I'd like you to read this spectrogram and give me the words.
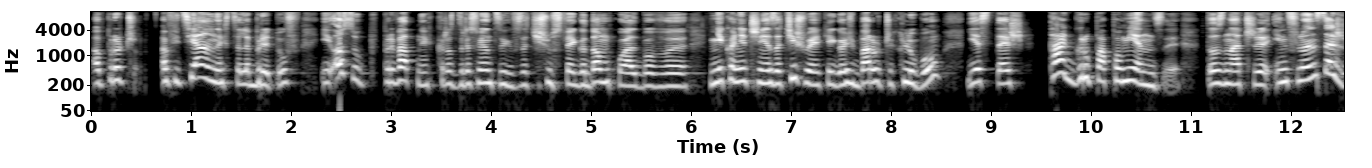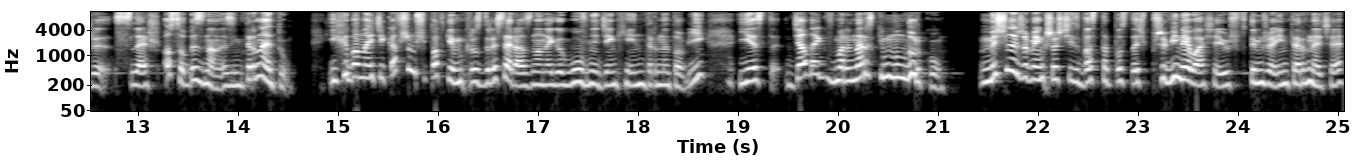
Oprócz oficjalnych celebrytów i osób prywatnych crossdressujących w zaciszu swojego domku albo w niekoniecznie zaciszu jakiegoś baru czy klubu, jest też ta grupa pomiędzy, to znaczy influencerzy slash osoby znane z internetu. I chyba najciekawszym przypadkiem crossdressera, znanego głównie dzięki internetowi, jest dziadek w marynarskim mundurku. Myślę, że większości z Was ta postać przewinęła się już w tymże internecie,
